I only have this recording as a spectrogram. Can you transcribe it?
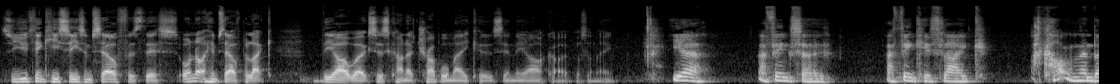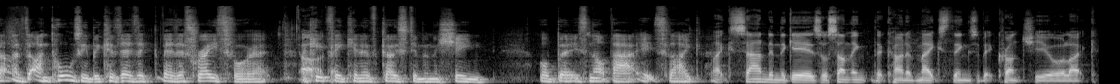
So you think he sees himself as this, or not himself, but like the artworks as kind of troublemakers in the archive or something? Yeah, I think so. I think it's like I can't remember. I'm pausing because there's a there's a phrase for it. I Oh, keep okay. thinking of Ghost in the Machine, or but it's not that. It's like Like sand in the gears, or something that kind of makes things a bit crunchy, or like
